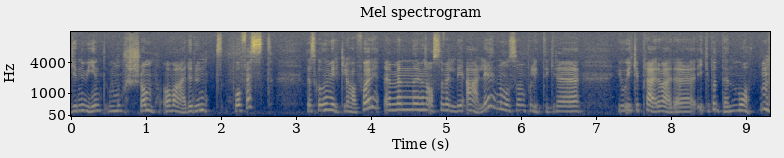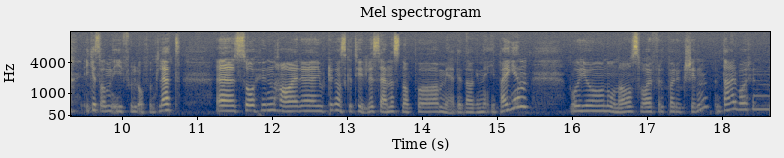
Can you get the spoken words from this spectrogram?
genuint morsom å være rundt på fest. Det skal hun virkelig ha for. Men hun er også veldig ærlig, noe som politikere jo ikke pleier å være Ikke på den måten. Ikke sånn i full offentlighet. Så hun har gjort det ganske tydelig senest nå på mediedagene i Bergen, hvor jo noen av oss var for et par uker siden. Der var hun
